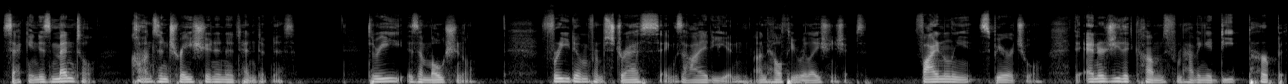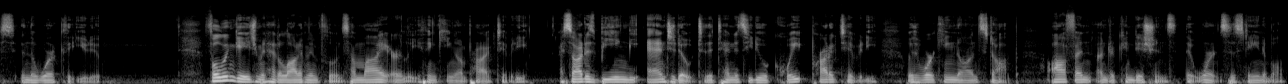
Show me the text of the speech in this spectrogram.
Second is mental, concentration and attentiveness. Three is emotional, freedom from stress, anxiety, and unhealthy relationships. Finally, spiritual, the energy that comes from having a deep purpose in the work that you do. Full engagement had a lot of influence on my early thinking on productivity I saw it as being the antidote to the tendency to equate productivity with working nonstop, often under conditions that weren't sustainable.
